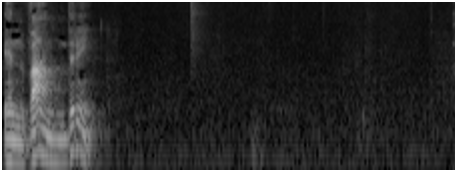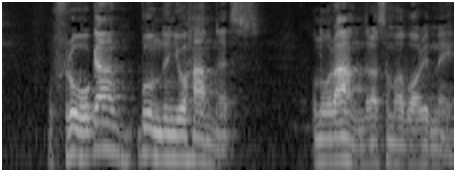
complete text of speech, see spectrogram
en vandring. Och fråga bonden Johannes och några andra som har varit med.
